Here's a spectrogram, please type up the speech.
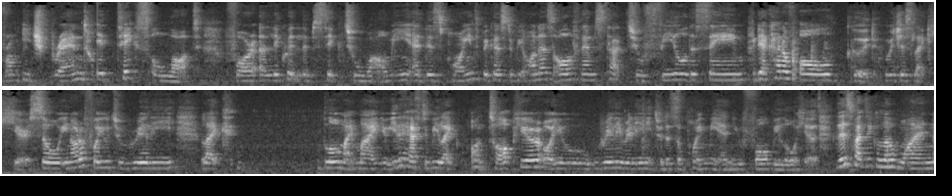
from each brand. It takes a lot for a liquid lipstick to wow me at this point because to be honest all of them start to feel the same. They're kind of all good which is like here. So in order for you to really like blow my mind. You either have to be like on top here or you really really need to disappoint me and you fall below here. This particular one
